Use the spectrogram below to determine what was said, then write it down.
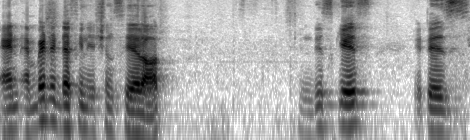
and embedded definitions here are in this case it is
